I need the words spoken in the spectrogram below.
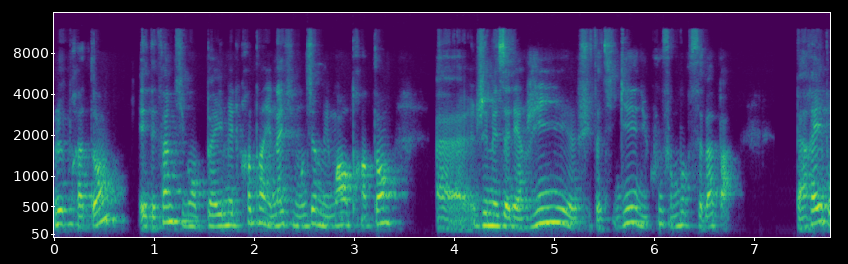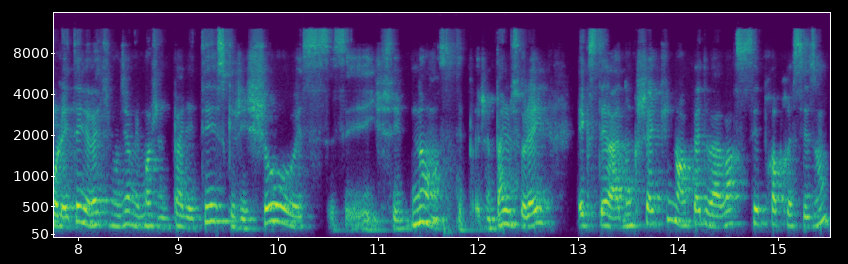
le printemps et des femmes qui vont pas aimer le printemps. Il y en a qui vont dire, mais moi, au printemps, euh, j'ai mes allergies, je suis fatiguée, du coup, bon, ça va pas. Pareil pour l'été, il y en a qui vont dire, mais moi, j'aime pas l'été, parce que j'ai chaud, et il fait, non, j'aime pas le soleil, etc. Donc, chacune, en fait, va avoir ses propres saisons,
